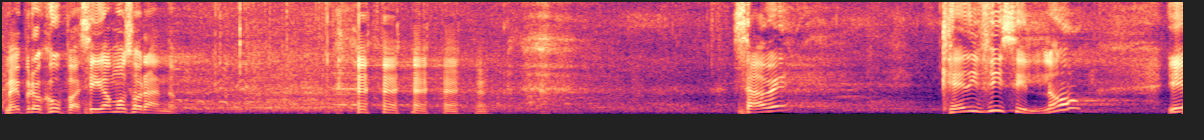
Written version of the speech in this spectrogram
Me preocupa, sigamos orando. ¿Sabe? Qué difícil, ¿no? Y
